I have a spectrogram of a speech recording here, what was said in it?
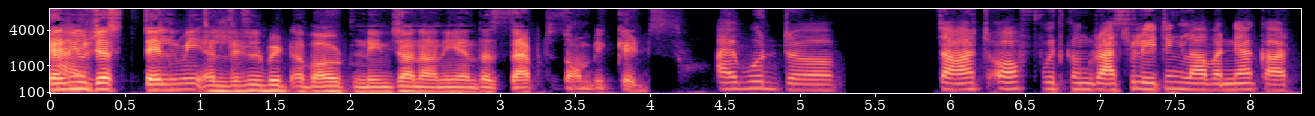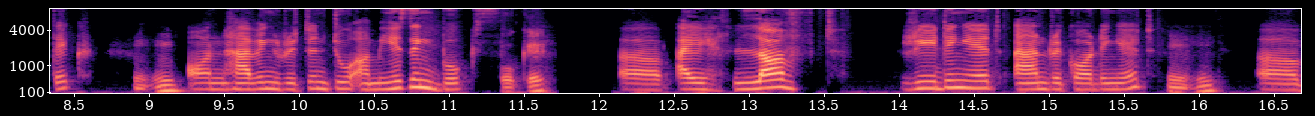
can you just tell me a little bit about Ninja Nani and the Zapped Zombie Kids? I would uh, start off with congratulating Lavanya Karthik hmm on having written two amazing books. Okay. Uh, I loved reading it and recording it. hmm Uh,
